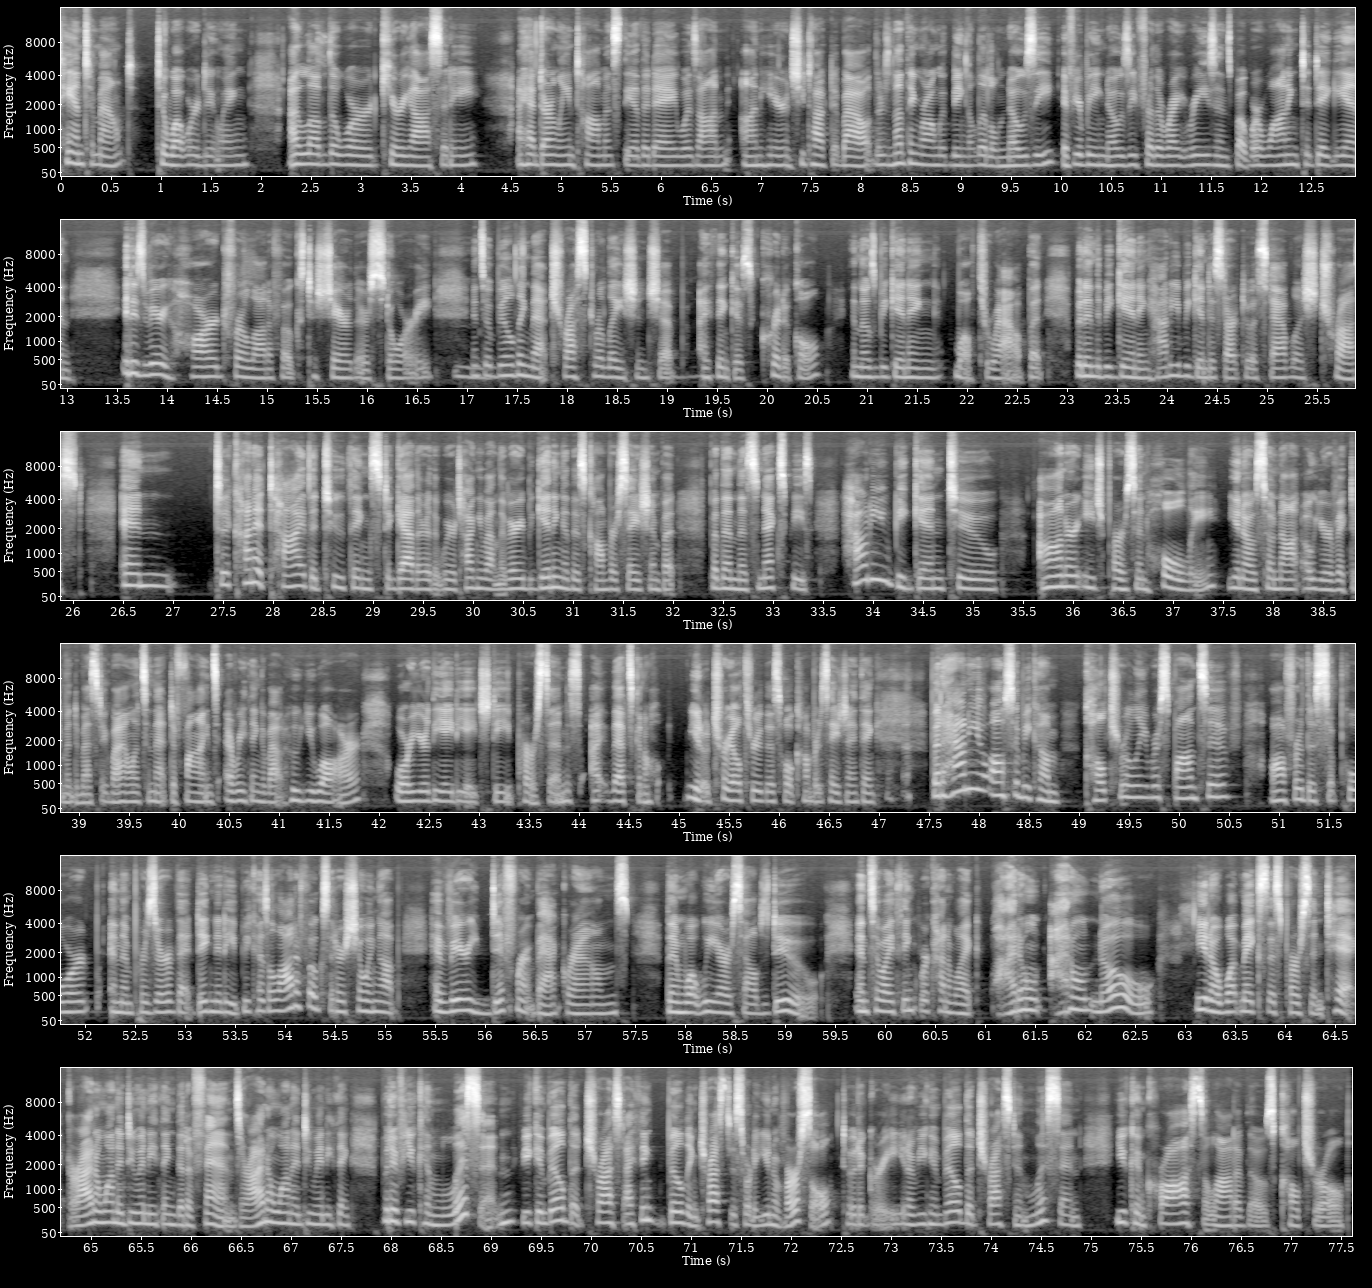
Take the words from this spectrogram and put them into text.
tantamount to what we're doing. I love the word curiosity. I had Darlene Thomas the other day was on on here and she talked about there's nothing wrong with being a little nosy if you're being nosy for the right reasons, but we're wanting to dig in. It is very hard for a lot of folks to share their story. Mm-hmm. And so building that trust relationship I think is critical in those beginning well throughout but but in the beginning how do you begin to start to establish trust and to kind of tie the two things together that we were talking about in the very beginning of this conversation but but then this next piece how do you begin to honor each person wholly, you know, so not, oh, you're a victim of domestic violence and that defines everything about who you are, or you're the ADHD person. I, that's going to, you know, trail through this whole conversation, I think. but how do you also become culturally responsive, offer the support, and then preserve that dignity? Because a lot of folks that are showing up have very different backgrounds than what we ourselves do. And so I think we're kind of like, well, I don't, I don't know you know, what makes this person tick, or I don't want to do anything that offends, or I don't want to do anything. But if you can listen, if you can build the trust, I think building trust is sort of universal to a degree. You know, if you can build the trust and listen, you can cross a lot of those cultural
